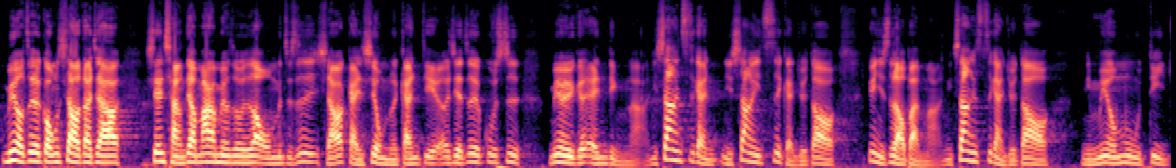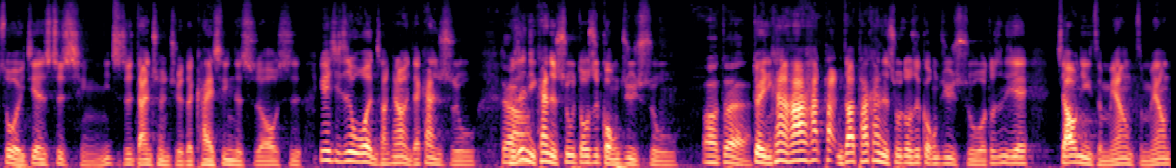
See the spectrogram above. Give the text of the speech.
没有这个功效。大家先强调，玛卡没有这个功效。我们只是想要感谢我们的干爹，而且这个故事没有一个 ending 啦。你上一次感，你上一次感觉到，因为你是老板嘛，你上一次感觉到你没有目的做一件事情，你只是单纯觉得开心的时候是，因为其实我很常看到你在看书，啊可是你看的书都是工具书。哦，对，对，你看他他他，你知道他看的书都是工具书，都是那些教你怎么样怎么样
